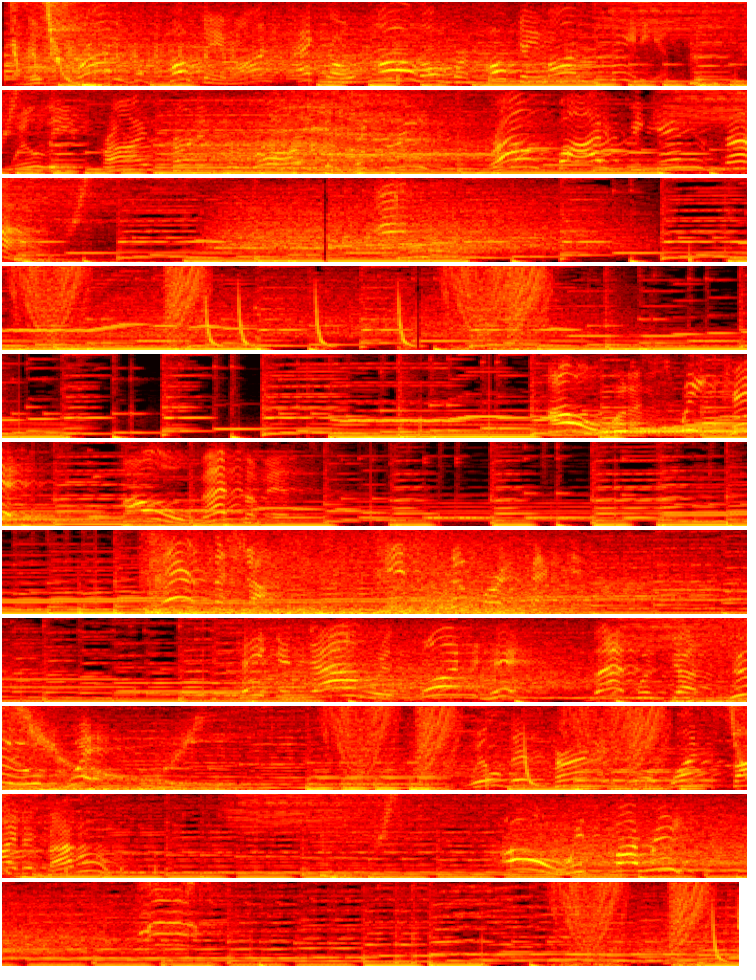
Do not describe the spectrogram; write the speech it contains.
The cries of Pokemon echo all over Pokemon Stadium. Will these cries turn into roars of victory? Round five begins now. Oh, what a sweet kick! Oh, that's a miss. Was just too quick. Will this turn into a one-sided battle? Oh, it's Mareep!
